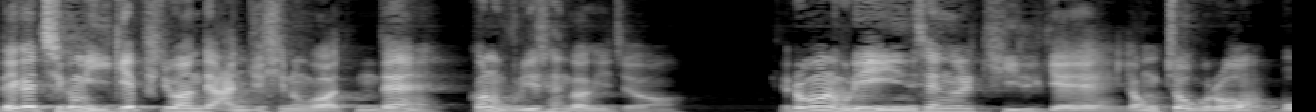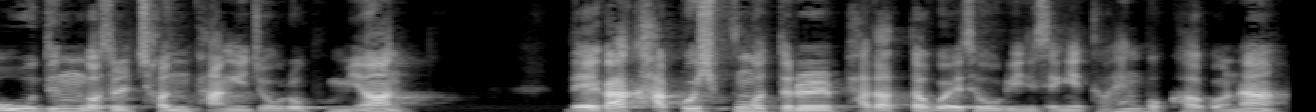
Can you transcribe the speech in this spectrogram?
내가 지금 이게 필요한데 안 주시는 것 같은데 그건 우리 생각이죠. 여러분, 우리 인생을 길게 영적으로 모든 것을 전방위적으로 보면 내가 갖고 싶은 것들을 받았다고 해서 우리 인생이 더 행복하거나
